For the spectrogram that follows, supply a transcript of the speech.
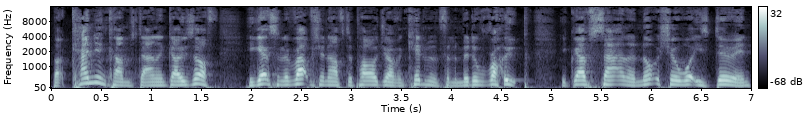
but Kanyon comes down and goes off. He gets an eruption after pile driving Kidman for the middle rope. He grabs Saturn and not sure what he's doing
